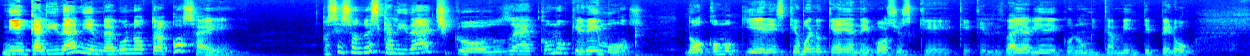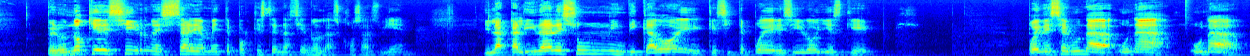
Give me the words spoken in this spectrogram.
Ni en calidad ni en alguna otra cosa, ¿eh? Pues eso no es calidad, chicos. O sea, ¿cómo queremos? ¿No? ¿Cómo quieres? Qué bueno que haya negocios que, que, les vaya bien económicamente, pero pero no quiere decir necesariamente porque estén haciendo las cosas bien. Y la calidad es un indicador eh, que sí te puede decir, oye, es que puede ser una, una, una,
